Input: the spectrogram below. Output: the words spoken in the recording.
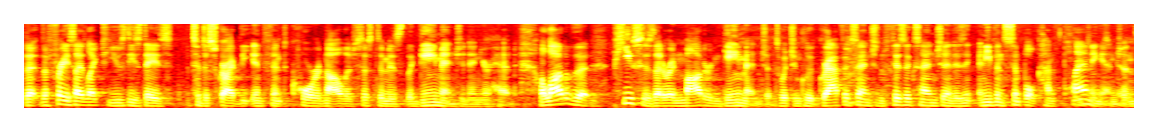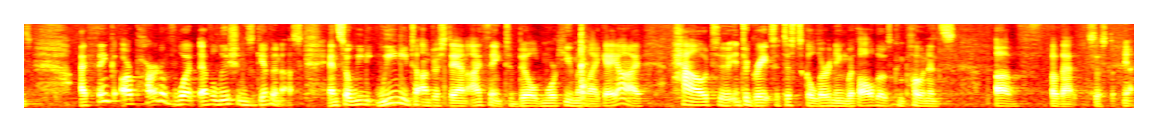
the, the phrase I like to use these days to describe the infant core knowledge system is the game engine in your head. A lot of the pieces that are in modern game engines, which include graphics engine, physics engine, and even simple kind of planning engines, I think are part of what evolution has given us. And so we, we need to understand, I think, to build more human-like AI, how to integrate statistical learning with all those components of, of that system. Yeah.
